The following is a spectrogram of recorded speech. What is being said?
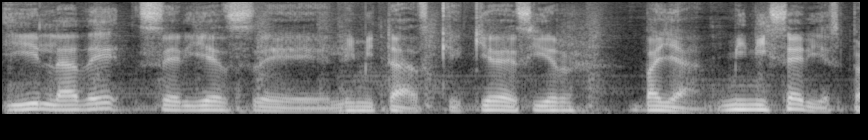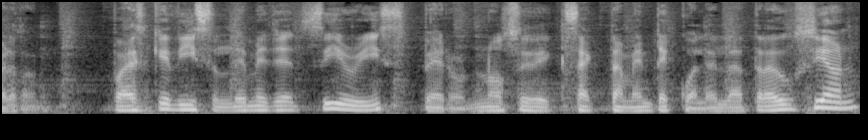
y la de series eh, limitadas, que quiere decir, vaya, miniseries, perdón. Pues es que dice Limited Series, pero no sé exactamente cuál es la traducción.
